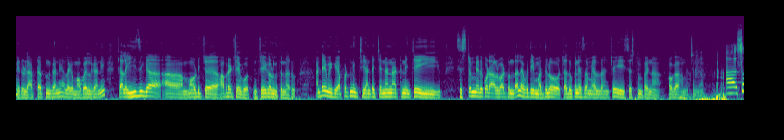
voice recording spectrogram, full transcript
మీరు ల్యాప్టాప్ని కానీ అలాగే మొబైల్ కానీ చాలా ఈజీగా మోడీ చే ఆపరేట్ చేయబో చేయగలుగుతున్నారు. అంటే మీకు ఎప్పటి నుంచి అంటే చిన్ననాటి నుంచే ఈ సిస్టమ్ మీద కూడా అలవాటు ఉందా? లేకపోతే ఈ మధ్యలో చదువుకునే సమయాల్లో నుంచే ఈ సిస్టమ్ పైన అవగాహన వచ్చిందా? సో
